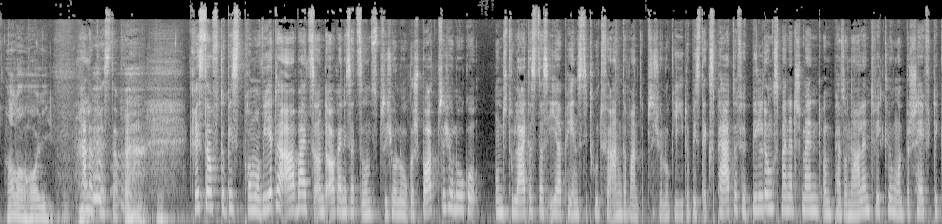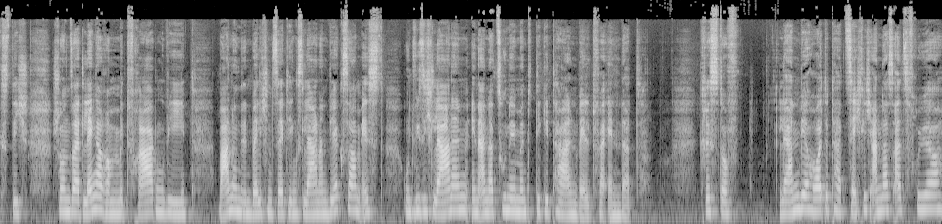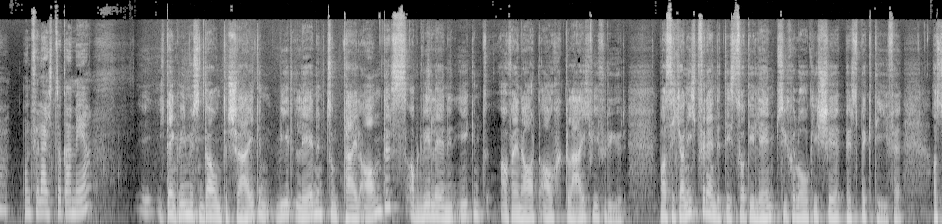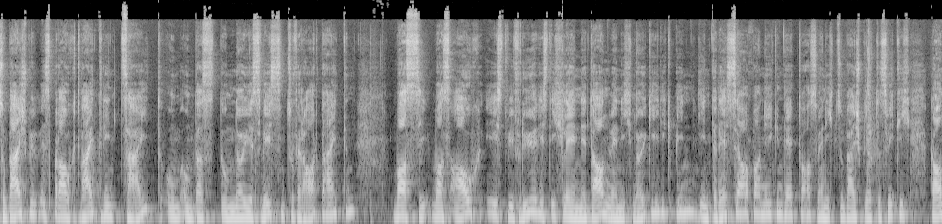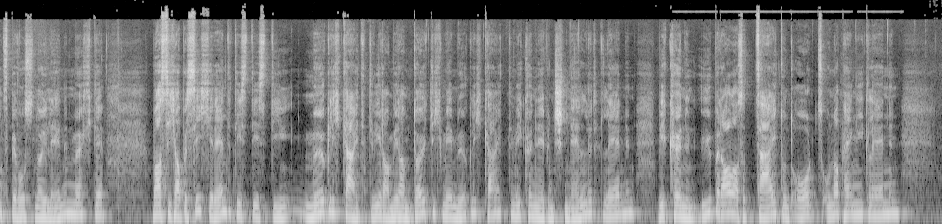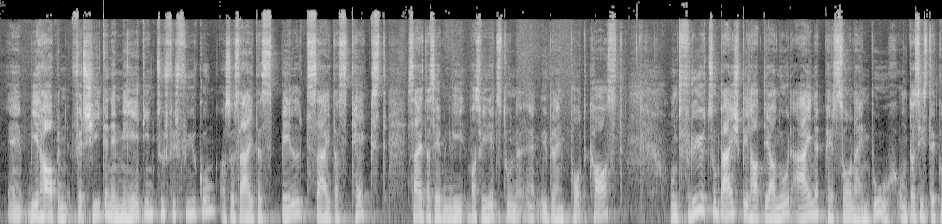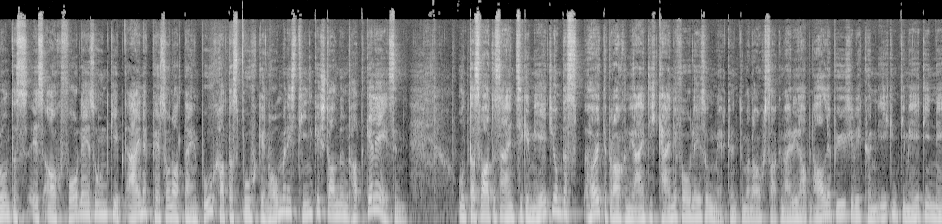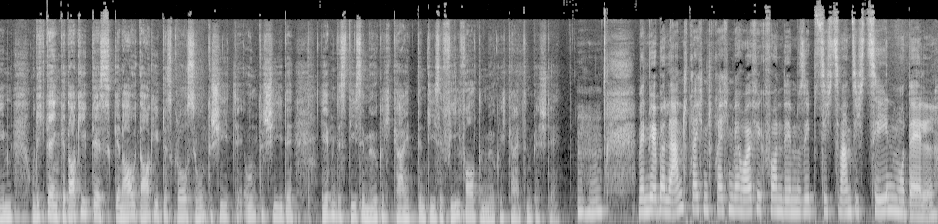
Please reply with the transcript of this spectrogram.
Hallo, hoi. Hallo, Christoph. Christoph, du bist promovierter Arbeits- und Organisationspsychologe, Sportpsychologe und du leitest das IAP-Institut für angewandte Psychologie. Du bist Experte für Bildungsmanagement und Personalentwicklung und beschäftigst dich schon seit längerem mit Fragen wie wann und in welchen Settings Lernen wirksam ist und wie sich Lernen in einer zunehmend digitalen Welt verändert. Christoph, lernen wir heute tatsächlich anders als früher und vielleicht sogar mehr? Ich denke, wir müssen da unterscheiden. Wir lernen zum Teil anders, aber wir lernen irgend auf eine Art auch gleich wie früher. Was sich ja nicht verändert, ist so die lernpsychologische Perspektive. Also zum Beispiel, es braucht weiterhin Zeit, um, um, das, um neues Wissen zu verarbeiten. Was, was auch ist wie früher, ist, ich lerne dann, wenn ich neugierig bin, Interesse habe an irgendetwas, wenn ich zum Beispiel etwas wirklich ganz bewusst neu lernen möchte. Was sich aber sicher ändert, ist, ist die Möglichkeit, die wir haben. Wir haben deutlich mehr Möglichkeiten. Wir können eben schneller lernen. Wir können überall, also zeit- und ortsunabhängig lernen. Äh, wir haben verschiedene Medien zur Verfügung, also sei das Bild, sei das Text, sei das eben wie, was wir jetzt tun, äh, über einen Podcast. Und früher zum Beispiel hatte ja nur eine Person ein Buch. Und das ist der Grund, dass es auch Vorlesungen gibt. Eine Person hat ein Buch, hat das Buch genommen, ist hingestanden und hat gelesen. Und das war das einzige Medium. Das, heute brauchen wir eigentlich keine Vorlesung mehr, könnte man auch sagen, weil wir haben alle Bücher, wir können irgendwie Medien nehmen. Und ich denke, da gibt es, genau da gibt es große Unterschiede, Unterschiede eben dass diese Möglichkeiten, diese Vielfalt an Möglichkeiten besteht. Wenn wir über Lernen sprechen, sprechen wir häufig von dem 70-20-10-Modell.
